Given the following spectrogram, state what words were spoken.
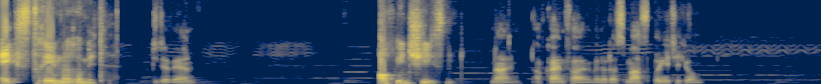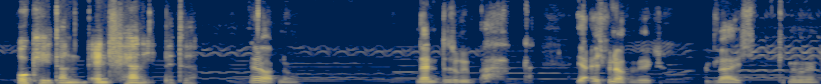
Extremere Mittel. Die dir wären? Auf ihn schießen. Nein, auf keinen Fall. Wenn du das machst, bringe ich dich um. Okay, dann entferne ihn bitte. In Ordnung. Nein, da drüben. Ach, Gott. Ja, ich bin auf dem Weg. Gleich. Gib mir einen Moment.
